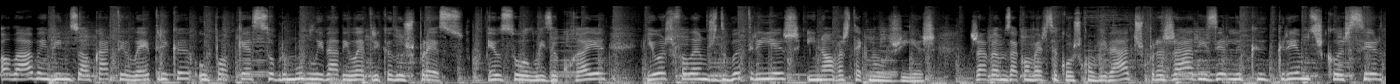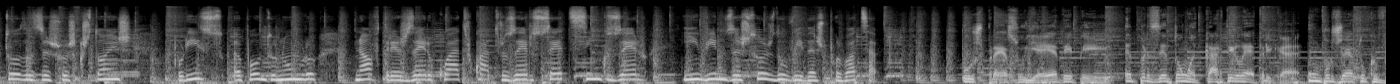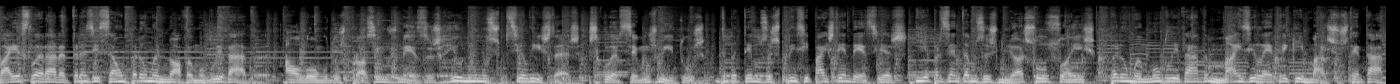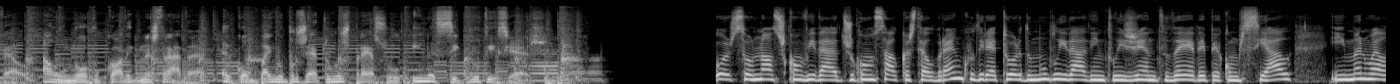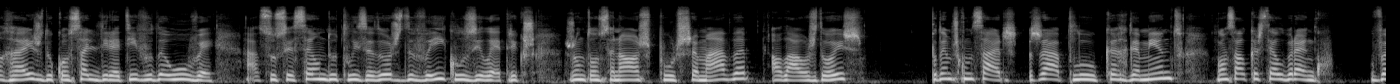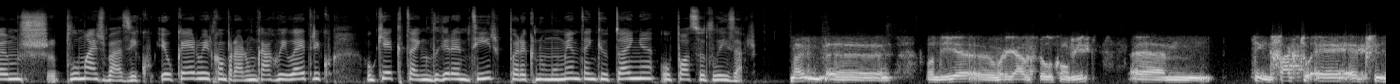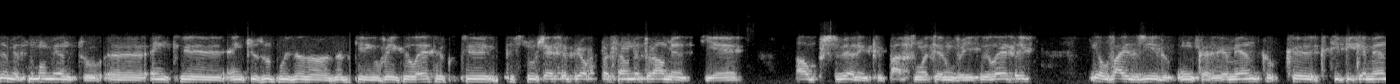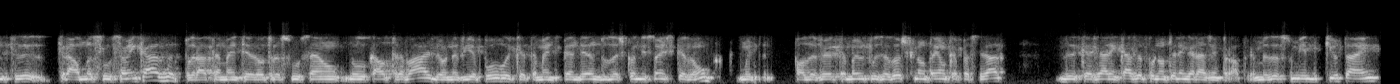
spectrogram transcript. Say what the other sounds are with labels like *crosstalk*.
Olá, bem-vindos ao Carta Elétrica, o podcast sobre mobilidade elétrica do Expresso. Eu sou a Luísa Correia e hoje falamos de baterias e novas tecnologias. Já vamos à conversa com os convidados, para já dizer-lhe que queremos esclarecer todas as suas questões, por isso aponte o número 930440750 e envie-nos as suas dúvidas por WhatsApp. O Expresso e a EDP apresentam a Carta Elétrica, um projeto que vai acelerar a transição para uma nova mobilidade. Ao longo dos próximos meses, reunimos especialistas, esclarecemos mitos, debatemos as principais tendências e apresentamos as melhores soluções para uma mobilidade mais elétrica e mais sustentável. Há um novo código na estrada. Acompanhe o projeto no Expresso e na SIC Notícias. Hoje são nossos convidados Gonçalo Castelo Branco, diretor de Mobilidade Inteligente da EDP Comercial, e Manuel Reis, do Conselho Diretivo da UVE, a Associação de Utilizadores de Veículos Elétricos. Juntam-se a nós por chamada. Olá aos dois. Podemos começar já pelo carregamento. Gonçalo Castelo Branco, vamos pelo mais básico. Eu quero ir comprar um carro elétrico, o que é que tenho de garantir para que no momento em que o tenha o possa utilizar? Bem, uh, bom dia, obrigado pelo convite. Um, ehm, sim, de facto, é, é, precisamente no momento uh, em, que, em que os utilizadores adquirem o veículo elétrico que, que, surge essa preocupação naturalmente, que é ao perceberem que passam a ter um veículo elétrico, ele vai exigir um carregamento que, que, tipicamente terá uma solução em casa, poderá também ter outra solução no local de trabalho ou na via pública, também dependendo das condições de cada um, porque muito, pode haver também utilizadores que não tenham capacidade de carregar em casa por não terem garagem própria, mas assumindo que o têm,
